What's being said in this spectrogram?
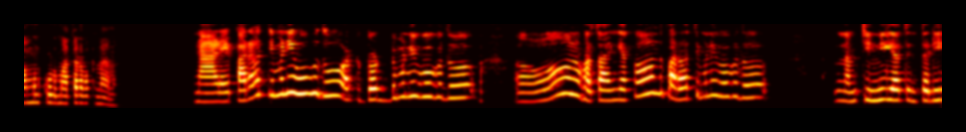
ಅಮ್ಮನ ಕೂಡ ಮಾತಾಡ್ಬೇಕು ನಾನು. ನಾಳೆ ಪಾರ್ವತಿ ಮನೆಗೆ ಹೋಗುದು. ಅಷ್ಟು ದೊಡ್ಡ ಮನೆಗೆ ಹೋಗುದು. ಹೊಸ ಅಂಗಿ ಹಾಕೊಂಡು ಪಾರ್ವತಿ ಮನೆಗೆ ಹೋಗುದು. ನಮ್ಮ ಚಿನ್ನಿಗೆ ಹೇಳ್ತೀನಿ ತಡಿ.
